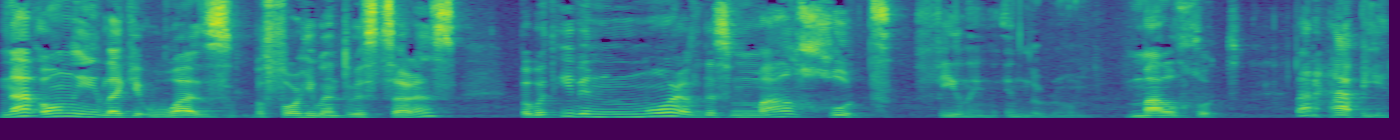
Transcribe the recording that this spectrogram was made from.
not only like it was before he went to his tzaras, but with even more of this malchut feeling in the room. Malchut. Not happy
